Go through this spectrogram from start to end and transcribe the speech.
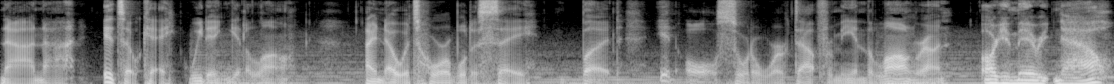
Nah, nah, it's okay. We didn't get along. I know it's horrible to say, but it all sort of worked out for me in the long run. Are you married now?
